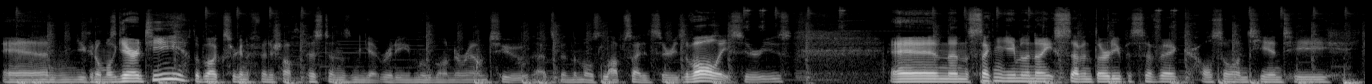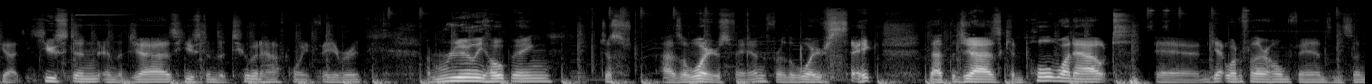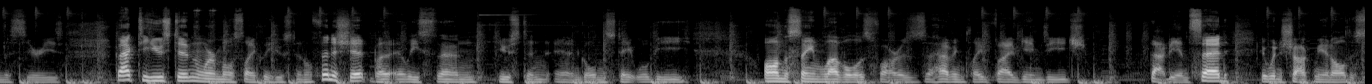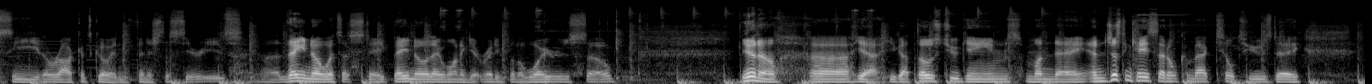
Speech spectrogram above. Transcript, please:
and you can almost guarantee the Bucks are going to finish off the Pistons and get ready and move on to round two. That's been the most lopsided series of all eight series. And then the second game of the night, 7:30 Pacific, also on TNT. You got Houston and the Jazz. Houston's a two and a half point favorite. I'm really hoping, just as a Warriors fan, for the Warriors' sake, that the Jazz can pull one out and get one for their home fans and send this series back to Houston, where most likely Houston will finish it, but at least then Houston and Golden State will be on the same level as far as having played five games each. That being said, it wouldn't shock me at all to see the Rockets go ahead and finish the series. Uh, they know what's at stake. They know they want to get ready for the Warriors. So, you know, uh, yeah, you got those two games Monday. And just in case I don't come back till Tuesday,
